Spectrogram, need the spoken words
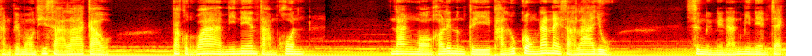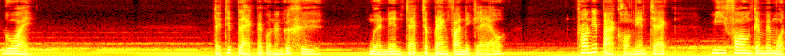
หันไปมองที่ศาลาเก่า ปรากฏว่ามีเนนสามคน นั่งมองเขาเล่นดนตรีผ่านลูกกรงด้านในศาลาอยู่ ซึ่งหนึ่งในนั้นมีเนนแจ็คด้วย แต่ที่แปลกไปกว่านั้นก็คือ เหมือนเนนแจ็คจะแปลงฟันอีกแล้ว เพราะในปากของเนนแจ็คมีฟองเต็มไปหมด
